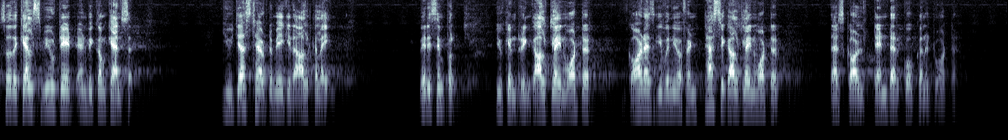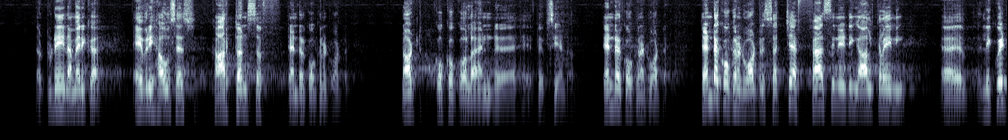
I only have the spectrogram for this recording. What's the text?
So the cells mutate and become cancer. You just have to make it alkaline. Very simple. You can drink alkaline water. God has given you a fantastic alkaline water. That's called tender coconut water. Now today in America, every house has cartons of tender coconut water. Not Coca-Cola and uh, Pepsi and all. Tender coconut water. Tender coconut water is such a fascinating alkaline uh, liquid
